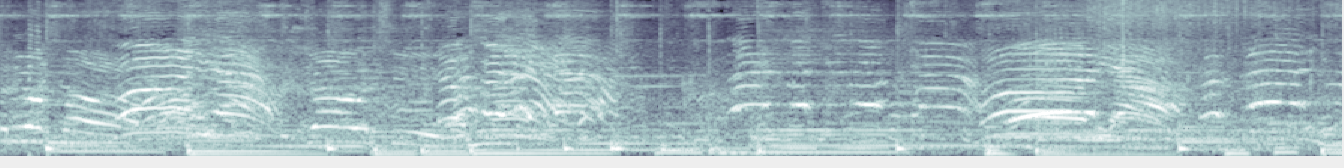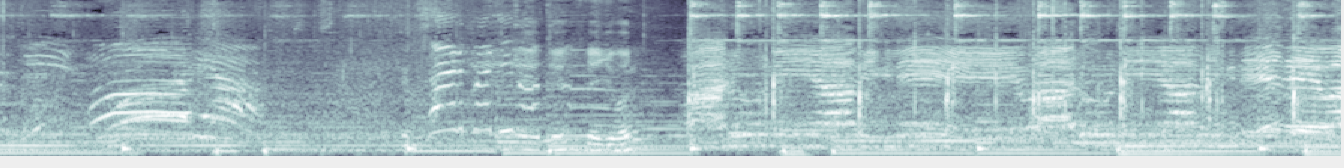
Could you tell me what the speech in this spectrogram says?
लवकर या मोरया मोरया गणपती बाप्पा स्टेजवर यहाँ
